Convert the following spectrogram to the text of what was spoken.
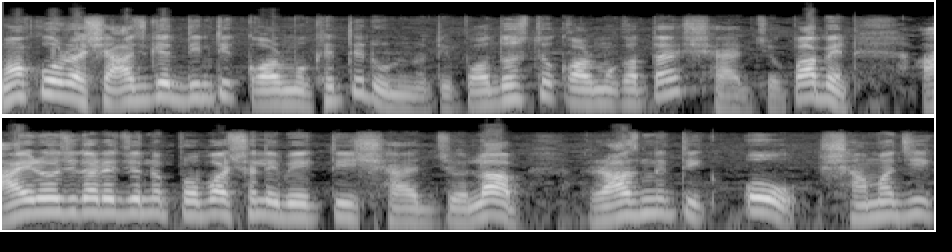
মকর রাশি, আজকের দিনটি কর্মক্ষেত্রের উন্নতি। পদস্থ কর্মকর্তার সাহায্য পাবেন। আয় রোজগারের জন্য প্রভাবশালী ব্যক্তির সাহায্য লাভ। রাজনৈতিক ও সামাজিক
